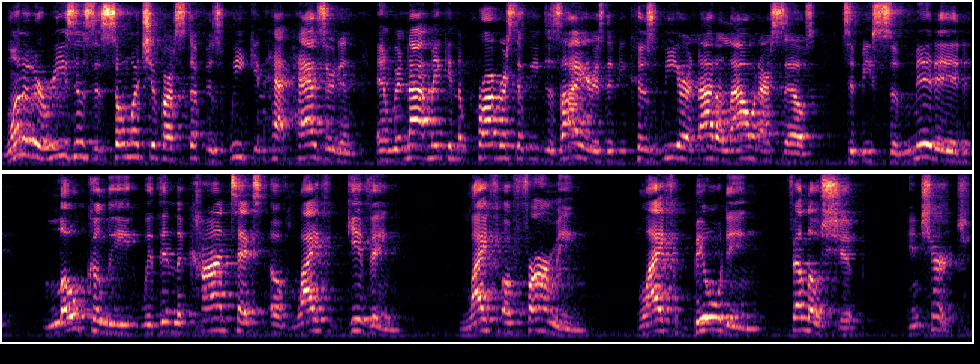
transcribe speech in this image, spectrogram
one of the reasons that so much of our stuff is weak and haphazard and, and we're not making the progress that we desire is that because we are not allowing ourselves to be submitted locally within the context of life giving, life affirming, life building fellowship in church.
